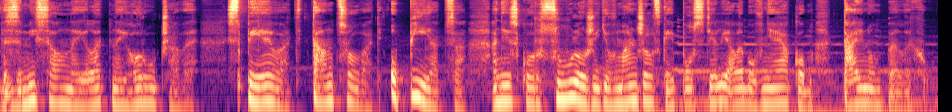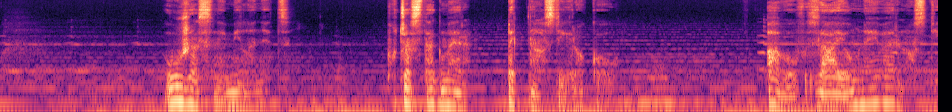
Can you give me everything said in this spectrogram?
v zmyselnej letnej horúčave, spievať, tancovať, opíjať sa a neskôr súložiť v manželskej posteli alebo v nejakom tajnom pelechu. Úžasný milenec. Počas takmer 15 rokov. A vo vzájomnej vernosti.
